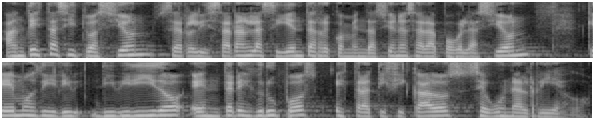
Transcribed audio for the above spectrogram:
Ante esta situación se realizarán las siguientes recomendaciones a la población que hemos dividido en tres grupos estratificados según el riesgo.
